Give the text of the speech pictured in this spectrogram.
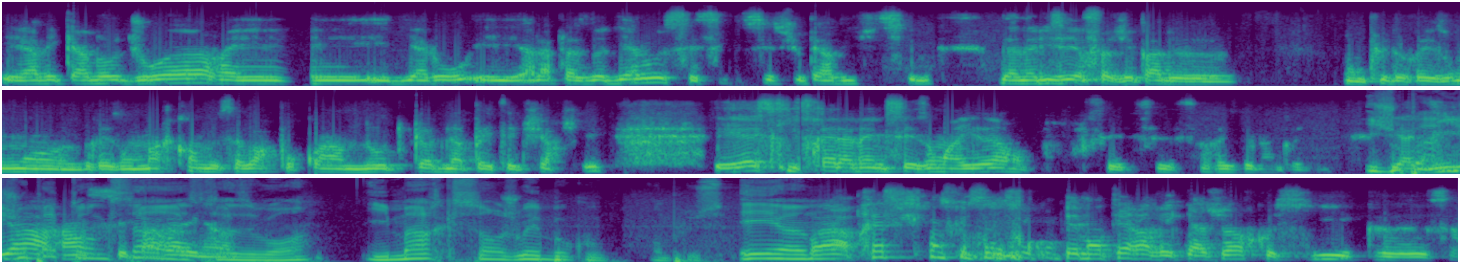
et avec un autre joueur et, et, et Diallo et à la place de Diallo, c'est super difficile d'analyser. Enfin, j'ai pas de non plus de raison, de raison marquante de savoir pourquoi un autre club n'a pas été le chercher. Et est-ce qu'il ferait la même saison ailleurs? Ça reste de l'inconnu. Il joue Il y a pas, il joue Dia, pas hein, tant que c'est ça à pareil. Strasbourg. hein. Il marque sans jouer beaucoup, en plus. Et euh, Ouais, après, je pense que c'est aussi complémentaire avec Ajorc aussi et que ça,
